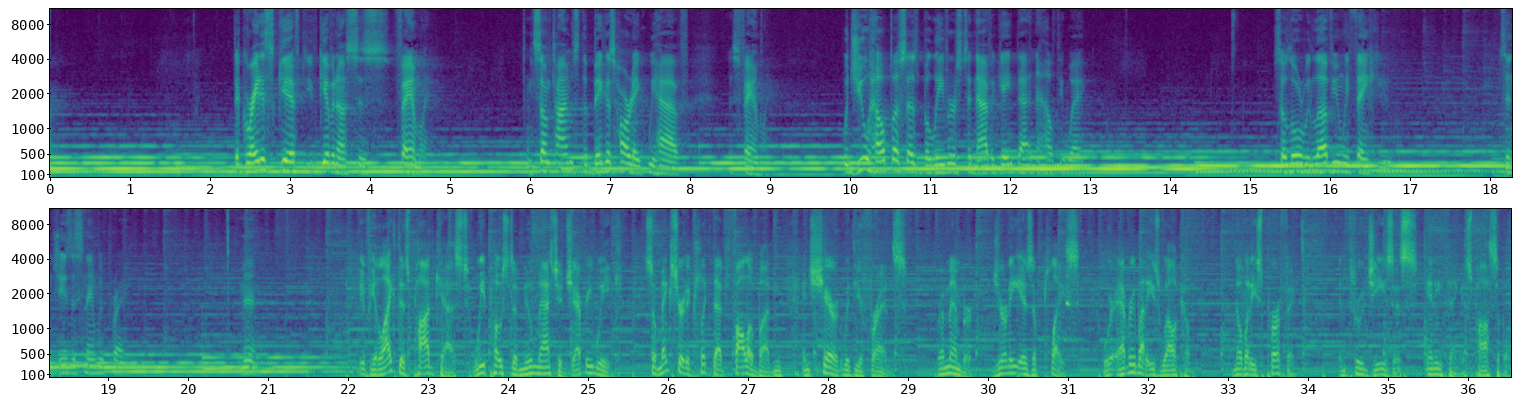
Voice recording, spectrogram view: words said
The greatest gift you've given us is family. And sometimes the biggest heartache we have is family. Would you help us as believers to navigate that in a healthy way? So, Lord, we love you and we thank you. It's in Jesus' name we pray. Amen. If you like this podcast, we post a new message every week. So make sure to click that follow button and share it with your friends. Remember, Journey is a place where everybody's welcome, nobody's perfect, and through Jesus, anything is possible.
